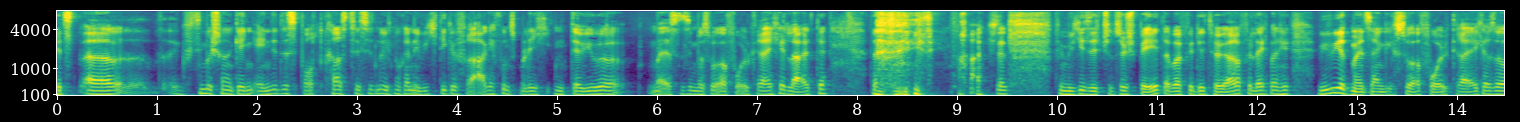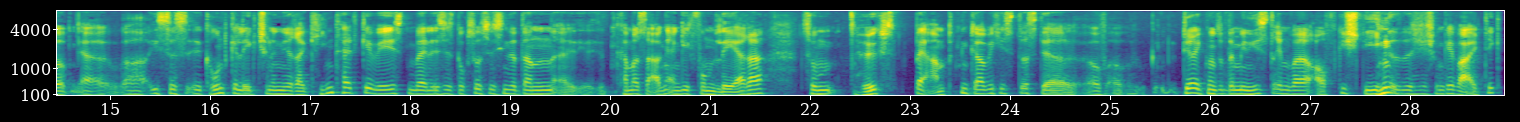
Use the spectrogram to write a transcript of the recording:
Jetzt äh, sind wir schon gegen Ende des Podcasts. Das ist natürlich noch eine wichtige Frage für uns, weil ich interviewe meistens immer so erfolgreiche Leute, dass ich die Frage stelle. Für mich ist es jetzt schon zu spät, aber für die Hörer vielleicht, wie wird man jetzt eigentlich so erfolgreich? Also äh, ist das grundgelegt schon in Ihrer Kindheit gewesen? Weil es ist doch so, Sie sind ja dann, äh, kann man sagen, eigentlich vom Lehrer zum höchst Beamten, glaube ich, ist das, der auf, auf, direkt unter der Ministerin war aufgestiegen, also das ist schon gewaltig.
